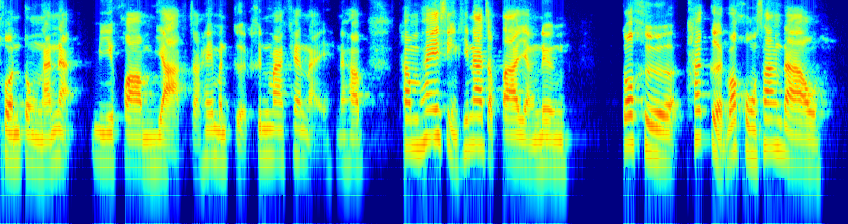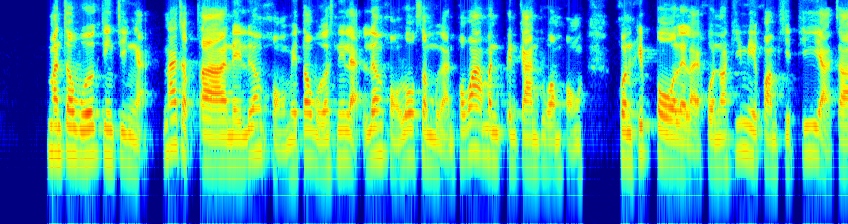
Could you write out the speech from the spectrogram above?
ชนตรงนั้นน่ะมีความอยากจะให้มันเกิดขึ้นมากแค่ไหนนะครับทำให้สิ่งที่น่าจับตาอย่างหนึ่งก็คือถ้าเกิดว่าโครงสร้างดาวมันจะเวิร์กจริงๆอะน่าจับตาในเรื่องของ Metaverse นี่แหละเรื่องของโลกเสมือน เพราะว่ามันเป็นการรวมของคนคริปโตหลายๆ คนเนาะที่มีความคิดที่อยากจะ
